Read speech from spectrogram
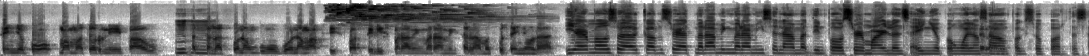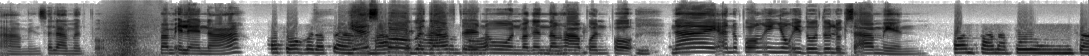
Sa inyo po, Ma'am Attorney Pau. At sa lahat po ng bumubuo ng Axis Party List, maraming maraming salamat po sa inyong lahat. You're most welcome, sir. At maraming maraming salamat din po, Sir Marlon, sa inyo pong walang Salamat sawang pagsuporta sa amin. Salamat po. Ma'am Elena? Opo, good afternoon. Yes po, good afternoon. Po. Magandang hapon po. Nay, ano po ang inyong idudulog sa amin? Paano sana po yung sa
